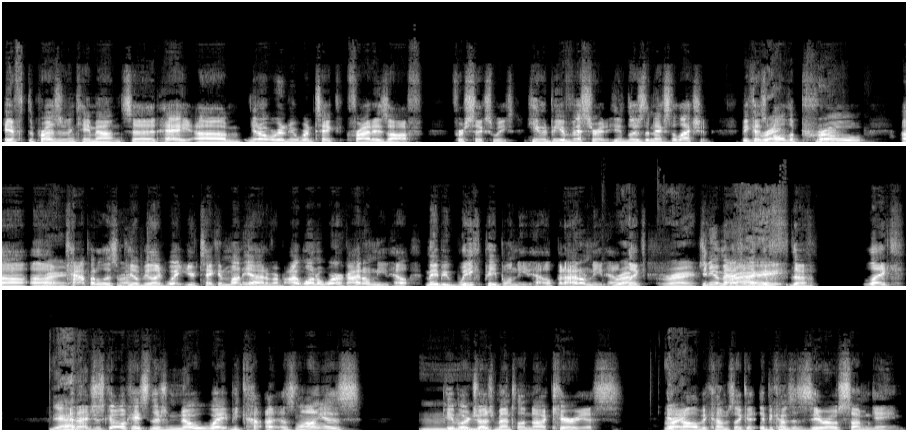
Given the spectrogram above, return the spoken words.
if the president came out and said, hey, um, you know what we're going to do? We're going to take Fridays off for six weeks. He would be eviscerated. He'd lose the next election because Right, all the pro. Uh, uh, Right, capitalism right. people be like, wait, you're taking money out of our. I want to work. I don't need help. Maybe weak people need help, but I don't need help. Right. Like, right. can you imagine Right. like the, the like? Yeah. And I just go, okay, so there's no way because uh, as long as people are Mhm. judgmental and not curious, and Right. it all becomes like a, it becomes a zero sum game,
